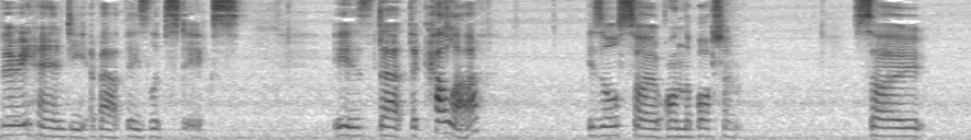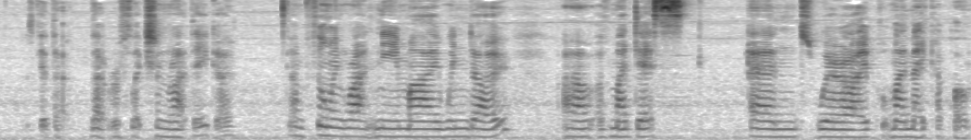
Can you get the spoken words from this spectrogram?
very handy about these lipsticks is that the colour is also on the bottom. So get that, that reflection right there you go. I'm filming right near my window uh, of my desk and where I put my makeup on.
